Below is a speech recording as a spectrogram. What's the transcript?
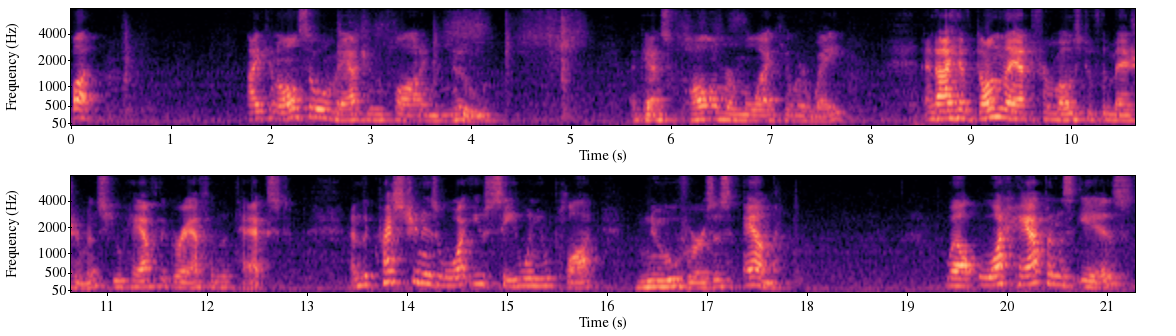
But I can also imagine plotting nu against polymer molecular weight. And I have done that for most of the measurements. You have the graph in the text. And the question is what you see when you plot nu versus m. Well, what happens is,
